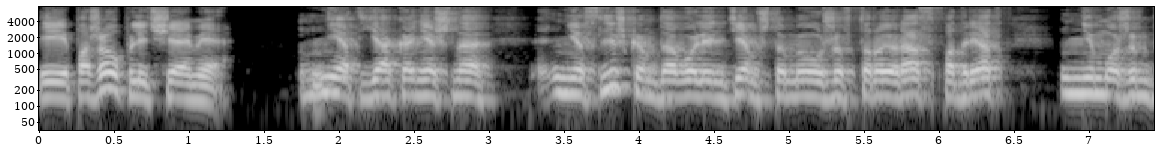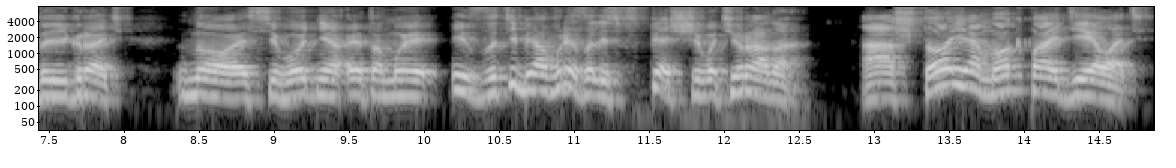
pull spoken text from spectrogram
и пожал плечами. «Нет, я, конечно, не слишком доволен тем, что мы уже второй раз подряд не можем доиграть, но сегодня это мы из-за тебя врезались в спящего тирана». «А что я мог поделать?»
